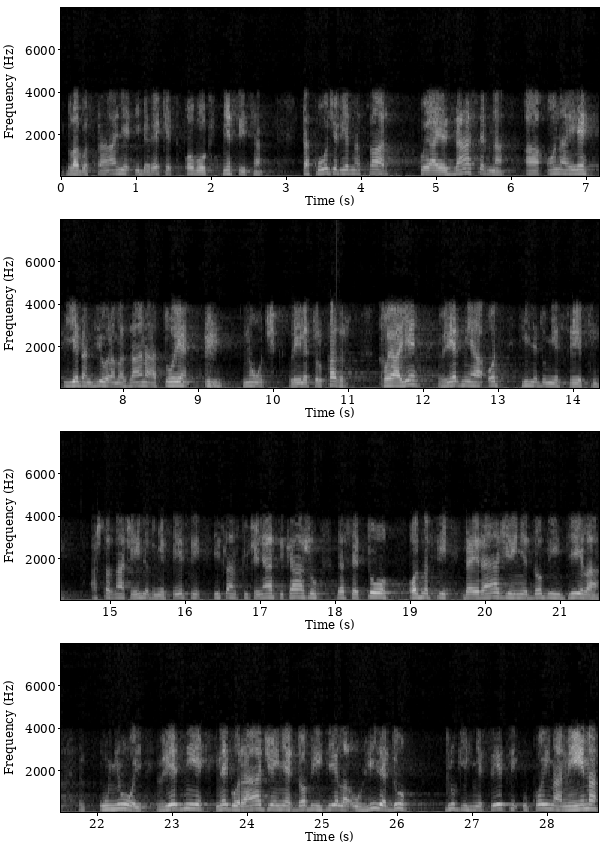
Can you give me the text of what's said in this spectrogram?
blagostanje i bereket ovog mjeseca. Također jedna stvar koja je zasebna, a ona je jedan dio Ramazana, a to je noć Lejletul Qadr, koja je vrijednija od hiljadu mjeseci. A šta znači hiljadu mjeseci? Islamski učenjaci kažu da se to odnosi da je rađenje dobrih dijela u njoj vrijednije nego rađenje dobrih dijela u hiljadu drugih mjeseci u kojima nema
